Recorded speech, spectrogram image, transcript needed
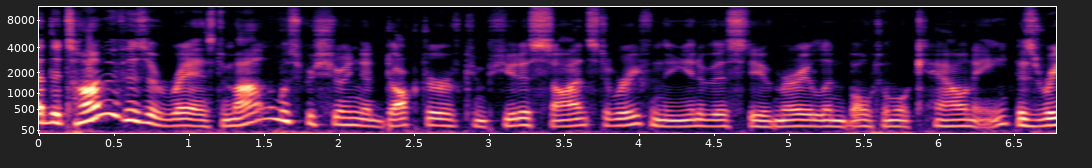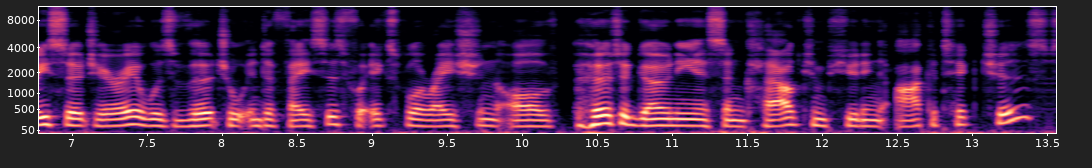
At the time of his arrest, Martin was pursuing a Doctor of Computer Science degree from the University of Maryland, Baltimore County. His research area was virtual interfaces for exploration of heterogeneous and cloud computing architectures.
